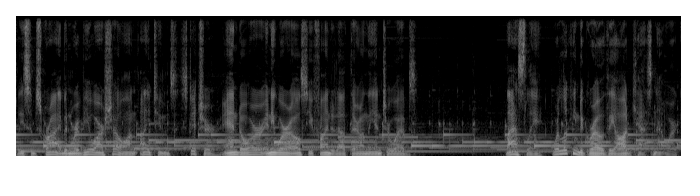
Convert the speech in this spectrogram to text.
Please subscribe and review our show on iTunes, Stitcher, and or anywhere else you find it out there on the interwebs. Lastly, we're looking to grow the Oddcast network.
